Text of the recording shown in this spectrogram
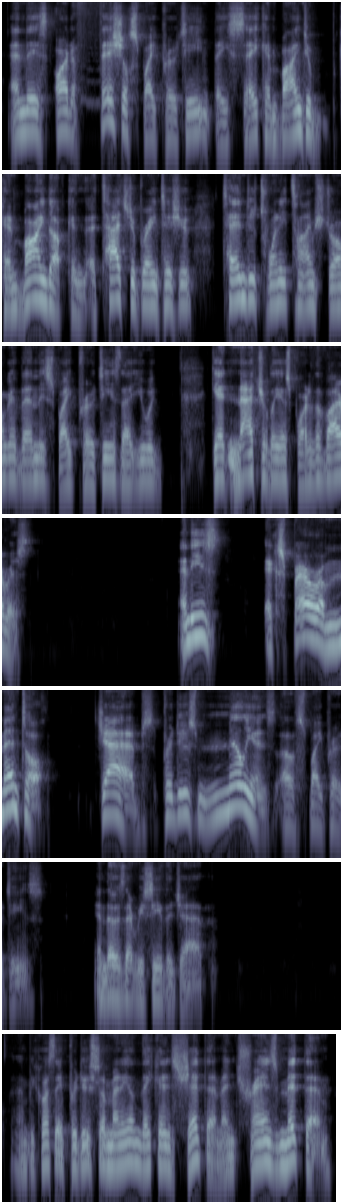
And this artificial spike protein, they say, can bind to can bind up, can attach to brain tissue 10 to 20 times stronger than the spike proteins that you would get naturally as part of the virus. And these experimental jabs produce millions of spike proteins in those that receive the jab. And because they produce so many of them, they can shed them and transmit them.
